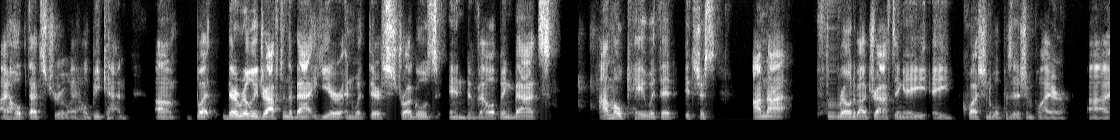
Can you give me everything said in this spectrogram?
I hope that's true. I hope he can. Um, but they're really drafting the bat here, and with their struggles in developing bats, I'm okay with it. It's just I'm not thrilled about drafting a a questionable position player uh,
